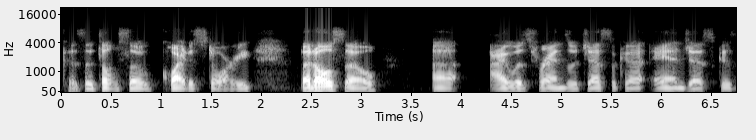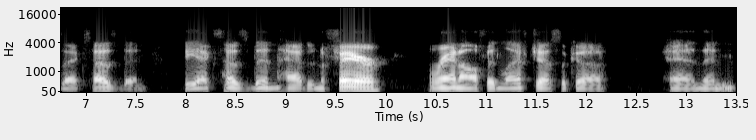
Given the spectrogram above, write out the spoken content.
because it's also quite a story. But also, uh, I was friends with Jessica and Jessica's ex husband. The ex husband had an affair, ran off and left Jessica. And then,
